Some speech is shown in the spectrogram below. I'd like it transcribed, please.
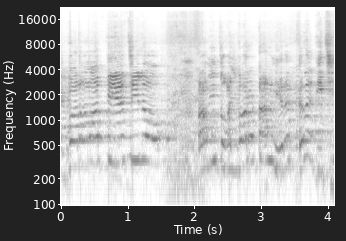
একবার আমার দিয়েছিল। আমি দশ বারো টান মেরে ফেলে দিছি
